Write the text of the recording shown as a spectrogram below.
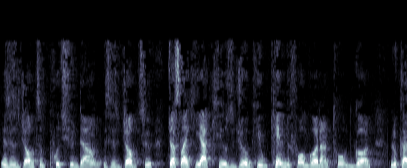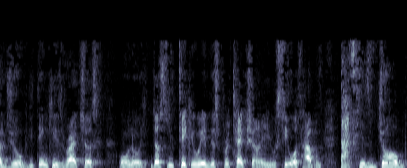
It's his job to put you down. It's his job to, just like he accused Job, he came before God and told God, look at Job, you think he's righteous? Oh no, just you take away this protection and you will see what happens. That's his job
